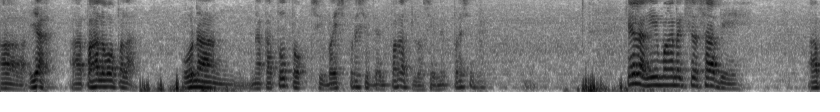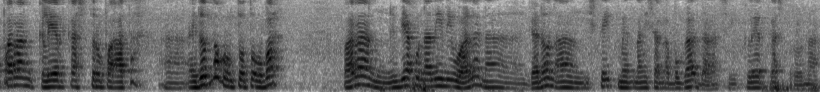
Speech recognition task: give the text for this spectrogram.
Ah, yeah, ah, pangalawa pala. Unang nakatutok si Vice President, pangatlo Senate President. Kaya lang yung mga nagsasabi, ah, parang Claire Castro pa ata. Ah, I don't know kung totoo ba. Parang hindi ako naniniwala na ganon ang statement ng isang abogada, si Claire Castro, na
